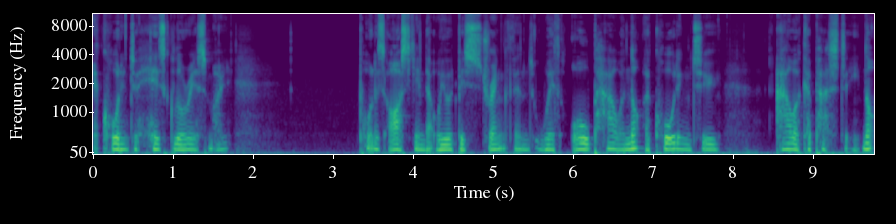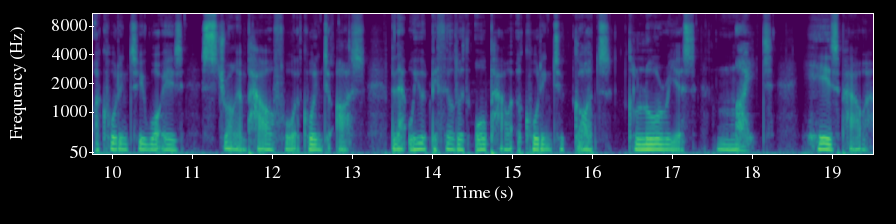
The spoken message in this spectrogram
according to his glorious might. Paul is asking that we would be strengthened with all power, not according to our capacity, not according to what is strong and powerful according to us, but that we would be filled with all power according to God's glorious might, His power,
